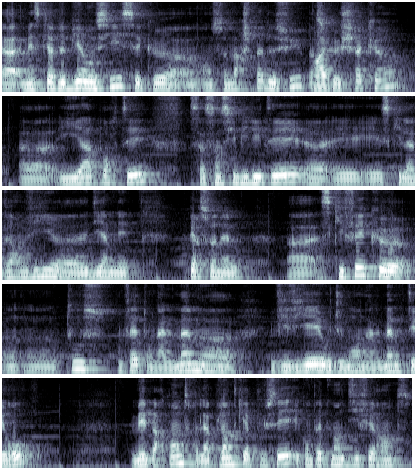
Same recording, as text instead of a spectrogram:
euh, mais ce qu'il y a de bien aussi, c'est que euh, on se marche pas dessus parce Ouais. que chacun euh, y a apporté sa sensibilité et, et ce qu'il avait envie d'y amener, personnel. Ce qui fait que on, on- tous, en fait, on a le même vivier ou du moins on a le même terreau. Mais par contre, la plante qui a poussé est complètement différente.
